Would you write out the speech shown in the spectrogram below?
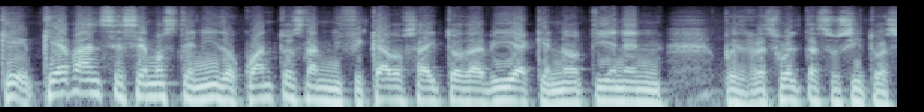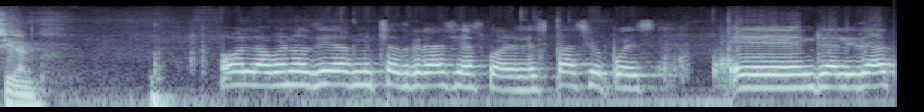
qué, qué, avances hemos tenido? ¿Cuántos damnificados hay todavía que no tienen pues resuelta su situación? Hola, buenos días, muchas gracias por el espacio. Pues en realidad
